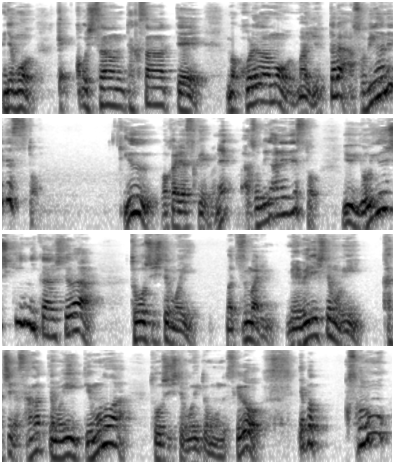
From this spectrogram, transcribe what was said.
でも結構資産たくさんあって、まあこれはもう、まあ言ったら遊び金ですと。いう、わかりやすく言えばね、遊び金ですという余裕資金に関しては投資してもいい。まあつまり目減りしてもいい。価値が下がってもいいっていうものは投資してもいいと思うんですけど、やっぱその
